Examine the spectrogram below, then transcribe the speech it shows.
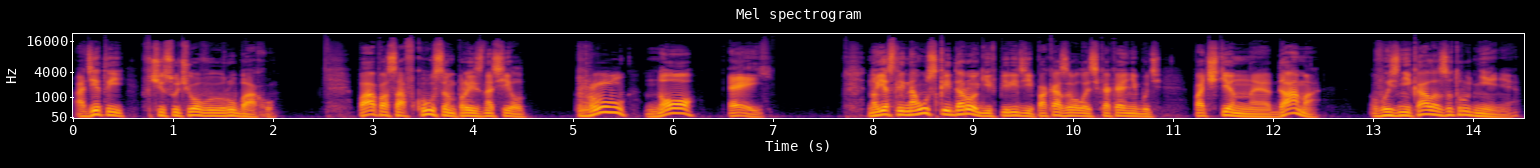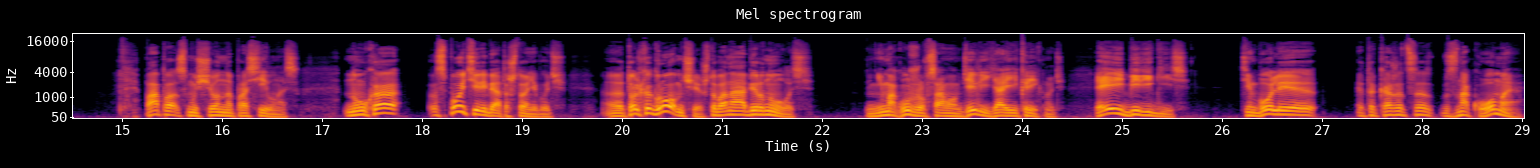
одетый в чесучевую рубаху. Папа со вкусом произносил «Пру, но, эй». Но если на узкой дороге впереди показывалась какая-нибудь почтенная дама — возникало затруднение. Папа смущенно просил нас. «Ну-ка, спойте, ребята, что-нибудь. Э, только громче, чтобы она обернулась». Не могу же в самом деле я ей крикнуть. «Эй, берегись!» Тем более, это, кажется, знакомое.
